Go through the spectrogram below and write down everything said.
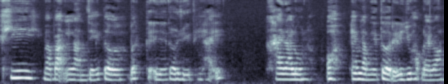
khi mà bạn làm giấy tờ, bất kể giấy tờ gì thì hãy khai ra luôn. Ồ em làm giấy tờ để đi du học đài loan.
